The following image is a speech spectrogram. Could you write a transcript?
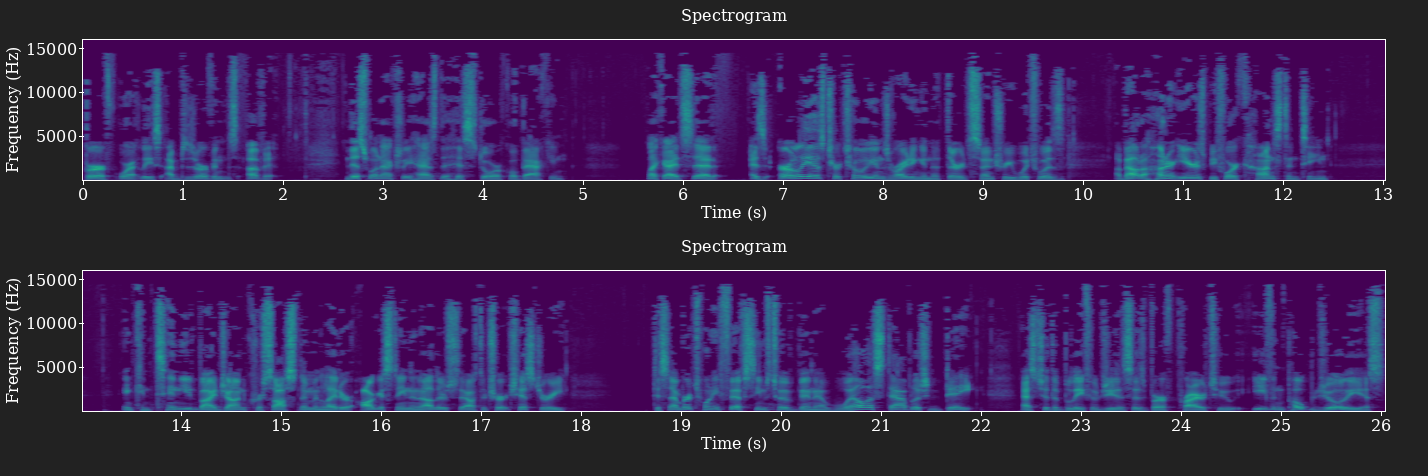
birth, or at least observance of it. This one actually has the historical backing. Like I had said, as early as Tertullian's writing in the third century, which was about a hundred years before Constantine, and continued by John Chrysostom and later Augustine and others throughout the church history, December 25th seems to have been a well established date as to the belief of Jesus' birth prior to even Pope Julius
